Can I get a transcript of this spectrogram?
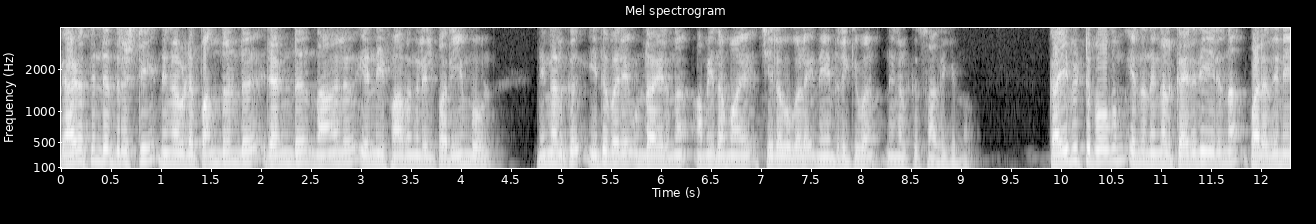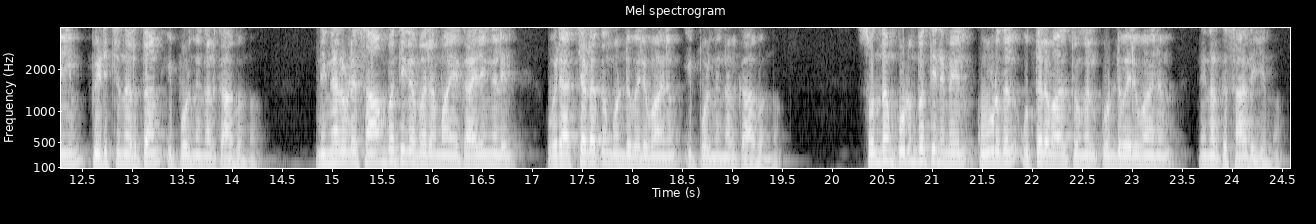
വ്യാഴത്തിന്റെ ദൃഷ്ടി നിങ്ങളുടെ പന്ത്രണ്ട് രണ്ട് നാല് എന്നീ ഭാവങ്ങളിൽ പതിയുമ്പോൾ നിങ്ങൾക്ക് ഇതുവരെ ഉണ്ടായിരുന്ന അമിതമായ ചിലവുകളെ നിയന്ത്രിക്കുവാൻ നിങ്ങൾക്ക് സാധിക്കുന്നു. കൈവിട്ടു പോകും എന്ന് നിങ്ങൾ കരുതിയിരുന്ന പലതിനെയും പിടിച്ചു നിർത്താൻ ഇപ്പോൾ നിങ്ങൾക്കാകുന്നു. നിങ്ങളുടെ സാമ്പത്തികപരമായ കാര്യങ്ങളിൽ ഒരു അച്ചടക്കം കൊണ്ടുവരുവാനും ഇപ്പോൾ നിങ്ങൾക്കാകുന്നു. സ്വന്തം കുടുംബത്തിന് മേൽ കൂടുതൽ ഉത്തരവാദിത്വങ്ങൾ കൊണ്ടുവരുവാനും നിങ്ങൾക്ക് സാധിക്കുന്നു.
